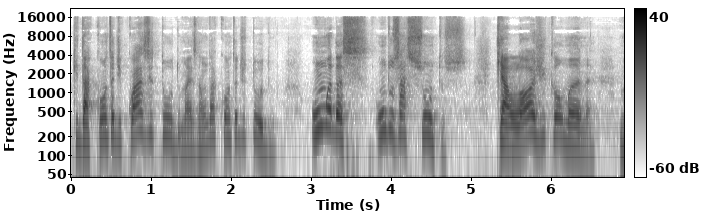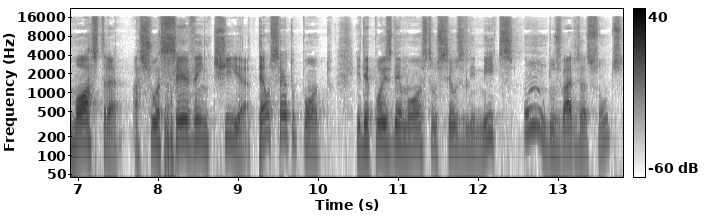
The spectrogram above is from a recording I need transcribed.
que dá conta de quase tudo, mas não dá conta de tudo. Uma das, um dos assuntos que a lógica humana mostra a sua serventia até um certo ponto e depois demonstra os seus limites, um dos vários assuntos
